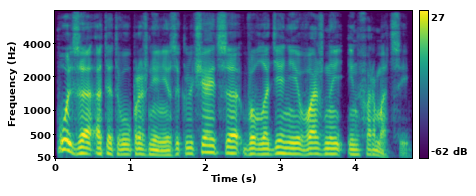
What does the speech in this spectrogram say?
Польза от этого упражнения заключается во владении важной информацией.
